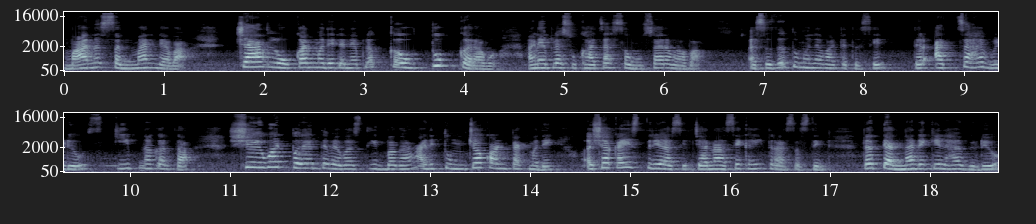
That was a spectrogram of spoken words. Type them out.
मान सन्मान द्यावा. चार लोकांमध्ये त्याने आपलं कौतुक करावं आणि आपल्या सुखाचा संसार व्हावा. असं जर तुम्हाला वाटत असेल तर आजचा हा व्हिडिओ स्किप न करता शेवटपर्यंत व्यवस्थित बघा आणि तुमच्या कॉन्टॅक्टमध्ये अशा काही स्त्रिया असतील ज्यांना असे काही त्रास असतील तर त्यांना देखील हा व्हिडिओ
